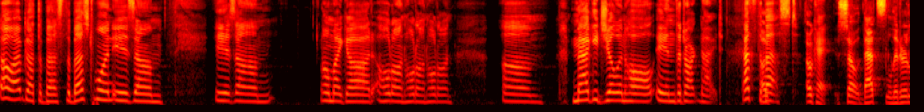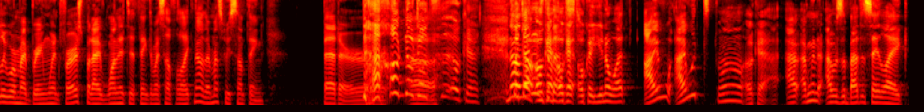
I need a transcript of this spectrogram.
Oh, I've got the best. The best one is um, is um, oh my God! Hold on, hold on, hold on. Um, Maggie Gyllenhaal in The Dark Knight. That's the best. Okay, so that's literally where my brain went first, but I wanted to think to myself, well, like, no, there must be something better. or- Oh no, don't. Uh, okay. no, no, okay, okay, okay. You know what? I I would. Well, okay. I, I'm gonna. I was about to say like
